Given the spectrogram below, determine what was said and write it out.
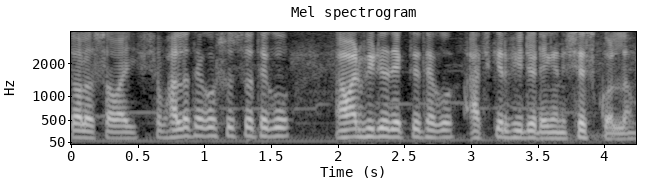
চলো সবাই ভালো থেকো, সুস্থ থেকো, আমার ভিডিও দেখতে থাকো। আজকের ভিডিওটা এখানে শেষ করলাম।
